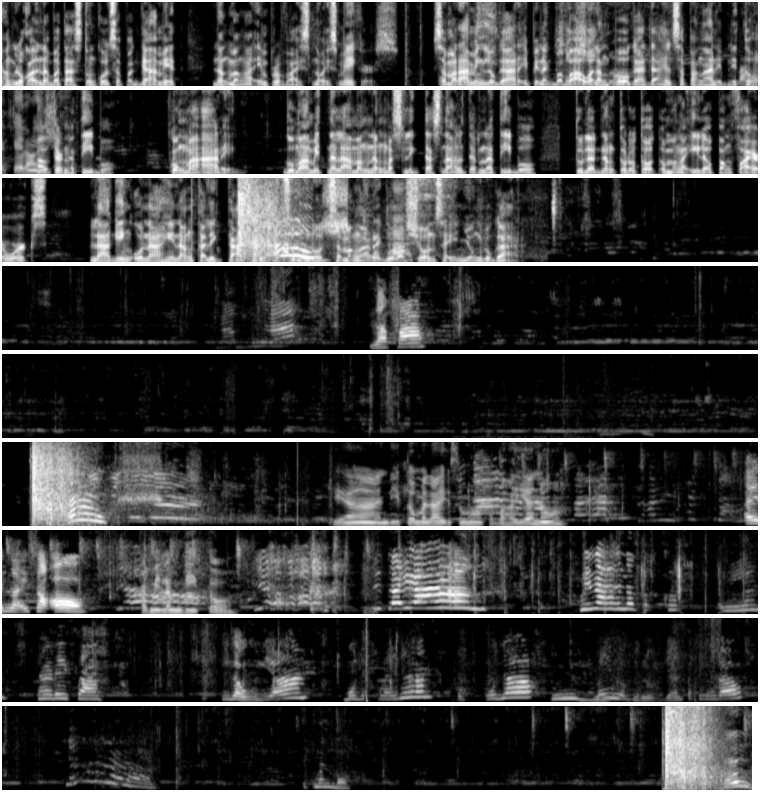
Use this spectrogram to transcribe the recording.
Ang lokal na batas tungkol sa paggamit ng mga improvised noisemakers. Sa maraming lugar, ipinagbabawal ang boga dahil sa panganib nito. Alternatibo. Kung maaari, gumamit na lamang ng mas ligtas na alternatibo tulad ng turotot o mga ilaw pang fireworks. Laging unahin ang kaligtasan at sumunod sa mga regulasyon sa inyong lugar. Lapa. Yan, dito malayo sa mga kabahayan, no? Ay na isa o. Kami lang dito. Si Dayang! Hinahanap ako. Ano yan? Narisa. Ilaw yan. Bulik na yan. Pagpula. May nagilog yan. Pating daw. Yeah. Tikman mo. Oh!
